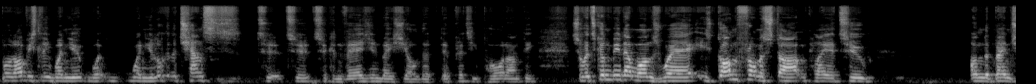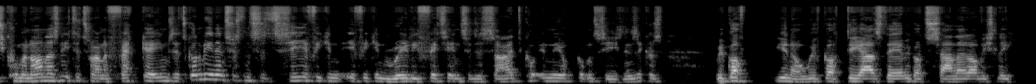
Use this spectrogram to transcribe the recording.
but obviously when you when you look at the chances to to, to conversion ratio, they're, they're pretty poor, aren't they? So it's going to be them ones where he's gone from a starting player to on the bench coming on, hasn't he, to try and affect games? It's going to be an interesting to see if he can if he can really fit into the side in the upcoming season, is it? Because we've got you know we've got Diaz there, we've got Salah, obviously,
